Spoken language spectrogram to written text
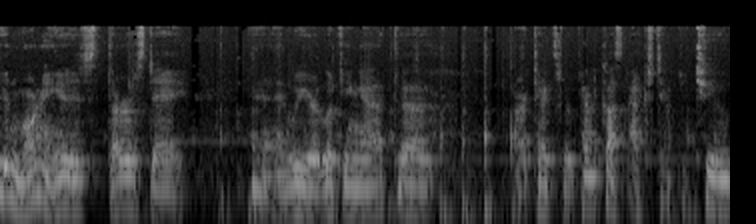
Good morning. It is Thursday, and we are looking at uh, our text for Pentecost, Acts chapter 2,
